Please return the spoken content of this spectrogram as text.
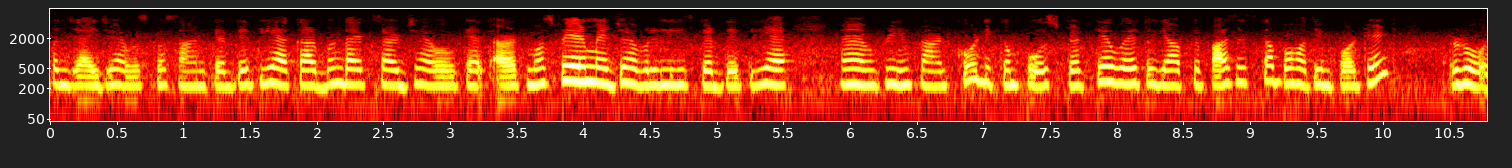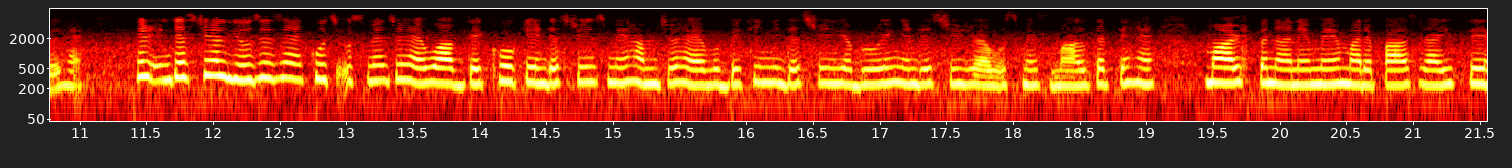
فنجائی جو ہے اس کو آسان کر دیتی ہے۔ کاربن ڈائی آکسائڈ جو ہے، وہ ایٹماسفیئر میں جو ہے، وہ ریلیز کر دیتی ہے گرین پلانٹ کو ڈیکمپوز کرتے ہوئے۔ تو یہ آپ کے پاس اس کا بہت امپورٹنٹ رول ہے۔ پھر انڈسٹریل یوزز ہیں۔ کچھ اس میں جو ہے، وہ آپ دیکھو کہ انڈسٹریز میں ہم جو ہے، وہ بیکنگ انڈسٹری یا بروئنگ انڈسٹری جو ہے، وہ اس میں استعمال کرتے ہیں۔ مالٹ بنانے میں ہمارے پاس رائس سے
